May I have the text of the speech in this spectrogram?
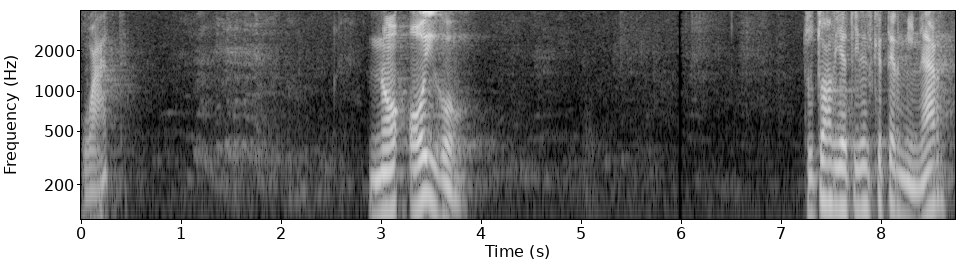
¿What? No oigo. Tú todavía tienes que terminar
